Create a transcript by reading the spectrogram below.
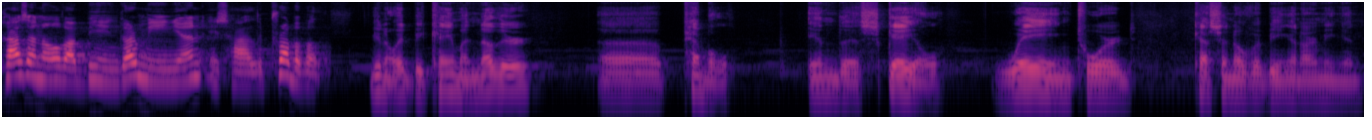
Casanova being Armenian is highly probable. You know, it became another uh, pebble in the scale weighing toward Casanova being an Armenian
